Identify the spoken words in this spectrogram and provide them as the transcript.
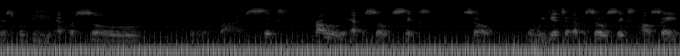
this will be episode four five six probably episode six so when we get to episode six, I'll say,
